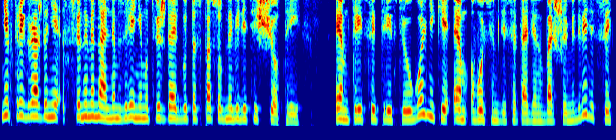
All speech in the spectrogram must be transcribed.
Некоторые граждане с феноменальным зрением утверждают, будто способны видеть еще три — М-33 в треугольнике, М-81 в Большой Медведице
